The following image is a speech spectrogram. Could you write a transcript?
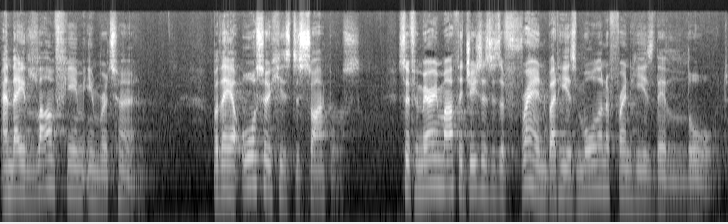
and they love him in return. but they are also his disciples. So for Mary and Martha, Jesus is a friend, but he is more than a friend, he is their Lord.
